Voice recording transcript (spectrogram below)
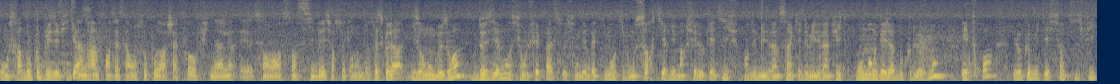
où on sera beaucoup plus efficace. C'est un drame français, ça, on saupoudre à chaque fois au final, sans, sans, cibler sur ceux qui en ont besoin. Parce que là, ils en ont besoin. Deuxièmement, si on ne le fait pas, ce sont des bâtiments qui vont sortir du marché locatif en 2025 et 2028. On manque déjà beaucoup de logements. Et trois, le comité scientifique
